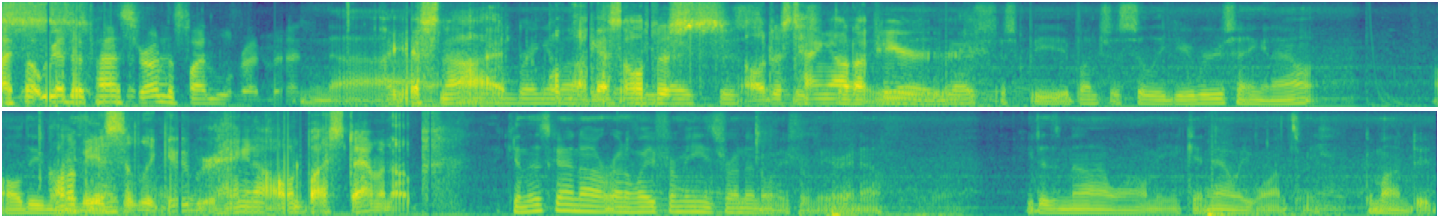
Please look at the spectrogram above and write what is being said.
I thought we had to pass around to find little red man. Nah. I guess not. I'll bring Well, I guess I'll You guys just- I'll just hang out don't- up yeah, here. you guys just be a bunch of silly goobers hanging out. I'll do I wanna be a silly goober hanging out. I wanna buy stamina up. Can this guy not run away from me? He's running away from me right now. He does not want me. Okay, now he wants me. Come on, dude.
